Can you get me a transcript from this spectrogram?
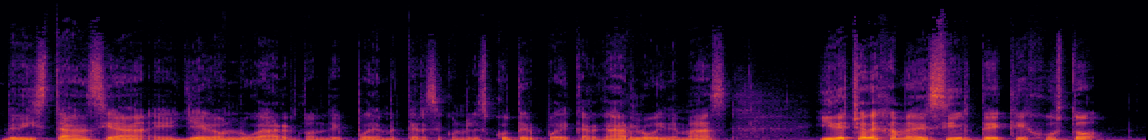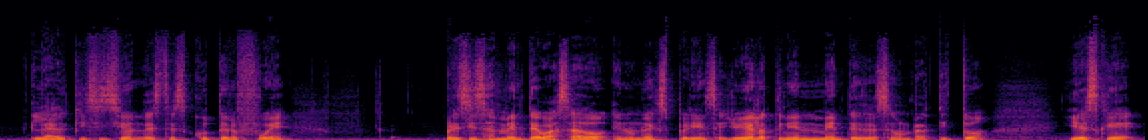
de distancia, eh, llega a un lugar donde puede meterse con el scooter, puede cargarlo y demás. Y de hecho déjame decirte que justo la adquisición de este scooter fue precisamente basado en una experiencia. Yo ya lo tenía en mente desde hace un ratito y es que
